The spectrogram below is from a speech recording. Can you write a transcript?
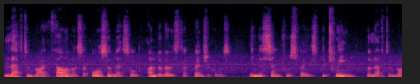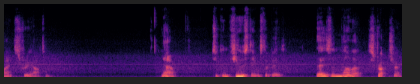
left and right thalamus are also nestled under those ventricles in the central space between the left and right striatum. Now, to confuse things a bit, there's another structure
